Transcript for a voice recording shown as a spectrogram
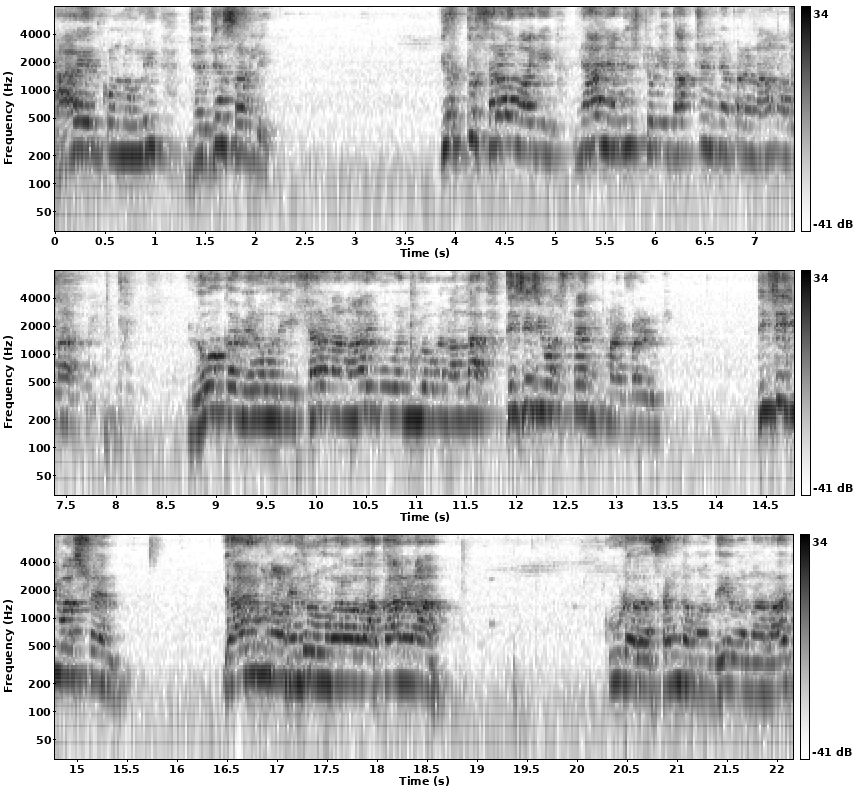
ಯಾರೇ ಇರ್ಕೊಂಡು ಹೋಗ್ಲಿ, ಜಡ್ಜಸ್ ಆಗಲಿ, ಎಷ್ಟು ಸರಳವಾಗಿ ನ್ಯಾಯ ನಿಷ್ಠುರಿ ದಾಕ್ಷಿಣ್ಯ ಪರ ನಾನಲ್ಲ. ಲೋಕ ವಿರೋಧಿ ಶರಣ ನಾರಿಗೂ ಅಂಜುವನಲ್ಲ this is your strength my friend this is your strength ಯಾರಿಗೂ ನಾವು ಹೆದರು ಬರಲ್ಲ. ಕಾರಣ ಕೂಡಲ ಸಂಗಮ ದೇವನ ರಾಜ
